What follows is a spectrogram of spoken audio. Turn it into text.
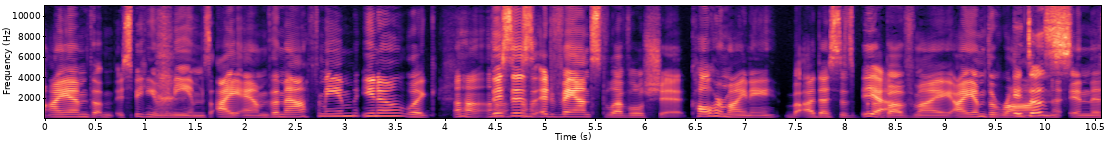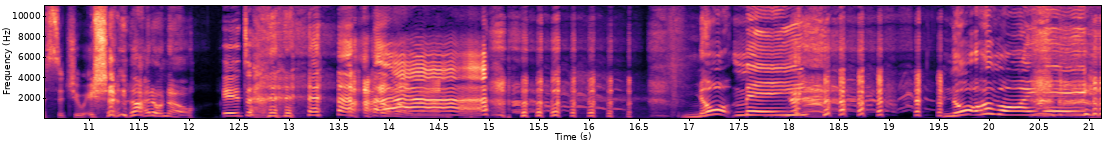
I am the. Speaking of memes, I am the math meme. You know, like Uh-huh, this uh-huh, is uh-huh. advanced level shit. Call Hermione, but uh, this is Yeah. above my. I am the Ron does- in this situation. I don't know. it. I Not me. Not Hermione.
